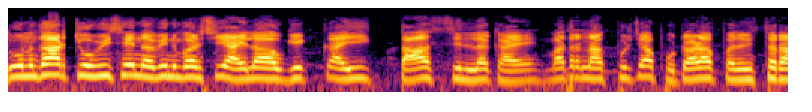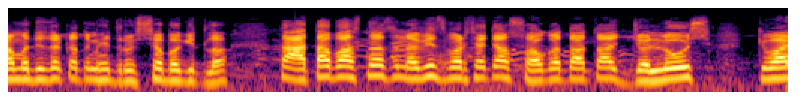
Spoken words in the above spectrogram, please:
दोन हजार चोवीस हे नवीन वर्ष यायला अवघे काही तास शिल्लक आहे. मात्र नागपूरच्या फुटाळा परिसरामध्ये जर का तुम्ही हे दृश्य बघितलं तर आतापासूनच नवीन वर्षाच्या स्वागताचा जल्लोष किंवा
